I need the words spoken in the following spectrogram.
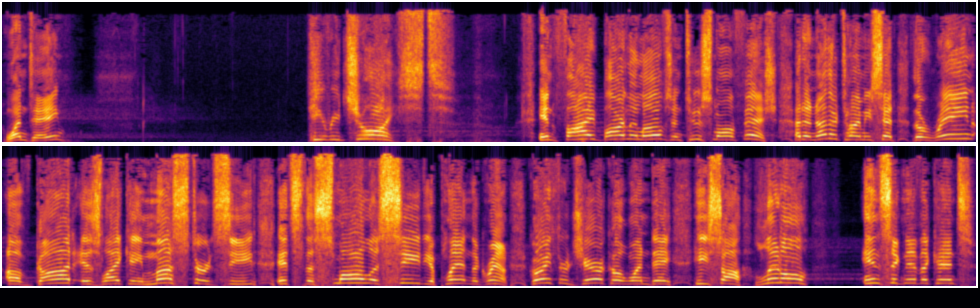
One day, he rejoiced in five barley loaves and two small fish. At another time, he said, The reign of God is like a mustard seed. It's the smallest seed you plant in the ground. Going through Jericho one day, he saw little, insignificant,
